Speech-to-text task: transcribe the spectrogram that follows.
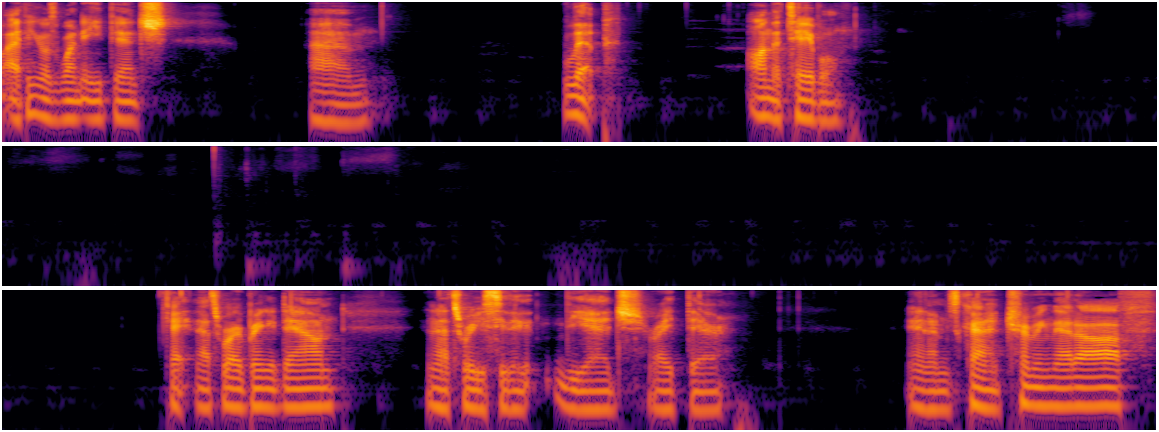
I think it was one eighth inch um, lip on the table. Okay, that's where I bring it down. And that's where you see the, the edge right there. And I'm just kind of trimming that off.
